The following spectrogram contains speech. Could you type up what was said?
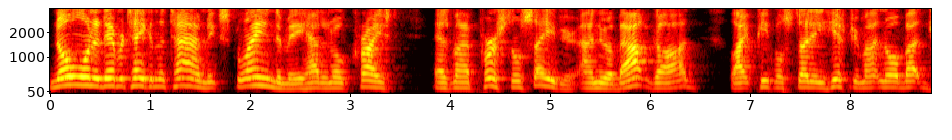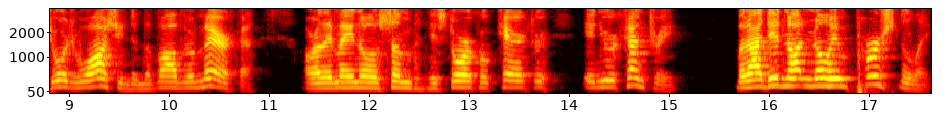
No one had ever taken the time to explain to me how to know Christ as my personal Savior. I knew about God, like people studying history might know about George Washington, the father of America or they may know some historical character in your country. But I did not know him personally.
